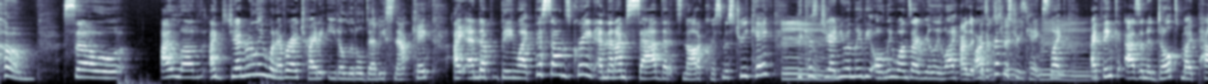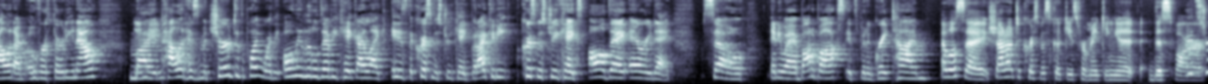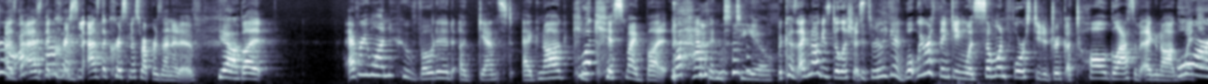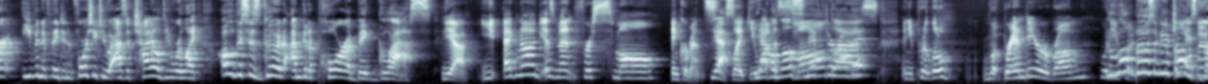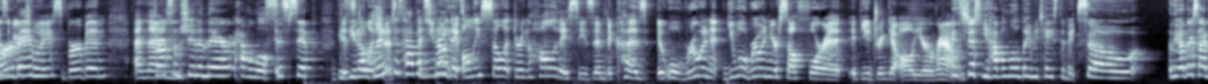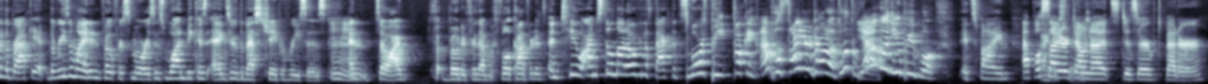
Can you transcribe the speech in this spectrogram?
um, so I love, I generally, whenever I try to eat a little Debbie snack cake, I end up being like, this sounds great. And then I'm sad that it's not a Christmas tree cake because genuinely the only ones I really like Mm. Are the are the Christmas Christmas tree cakes. Like, I think as an adult, my palate, I'm over 30 now. My Mm-hmm. palate has matured to the point where the only little Debbie cake I like is the Christmas tree cake, but I could eat Christmas tree cakes all day, every day. So, anyway, I bought a box. It's been a great time. I will say, shout out to Christmas Cookies for making it this far It's true. as, as the proud of them. Christmas as the Christmas representative. Yeah. But everyone who voted against eggnog can What? kiss my butt. What happened to you? Because eggnog is delicious. It's really good. What we were thinking was someone forced you to drink a tall glass of eggnog, which Or even if they didn't force you to, as a child, you were like, oh, this is good. I'm going to pour a big glass. yeah, you, eggnog is meant for small increments. Yes. like you, You have want a little small snifter of glass, and you put a little what brandy or rum? What The do you little put? booze of your little choice, booze of your bourbon. choice, bourbon, and then Throw some shit in there. Have a little sip sip. If you don't drink, just have it and straight. you know they It's- only sell it during the holiday season because it will ruin it. You will ruin yourself for it if you drink it all year round. It's just you have a little baby taste of it. So the other side of the bracket, the reason why I didn't vote for s'mores is one because eggs are the best shape of Reese's, Mm-hmm. and so I f- voted for them with full confidence. And two, I'm still not over the fact that s'mores beat fucking apple cider donuts. What's Yeah. wrong with you people? It's fine. Apple I cider understand. donuts deserved better.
